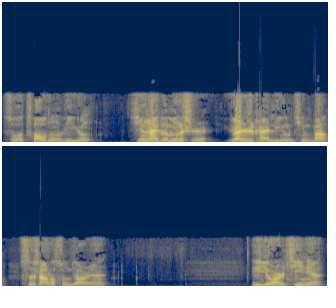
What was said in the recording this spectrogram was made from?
所操纵利用。辛亥革命时，袁世凯利用青帮刺杀了宋教仁。一九二七年，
